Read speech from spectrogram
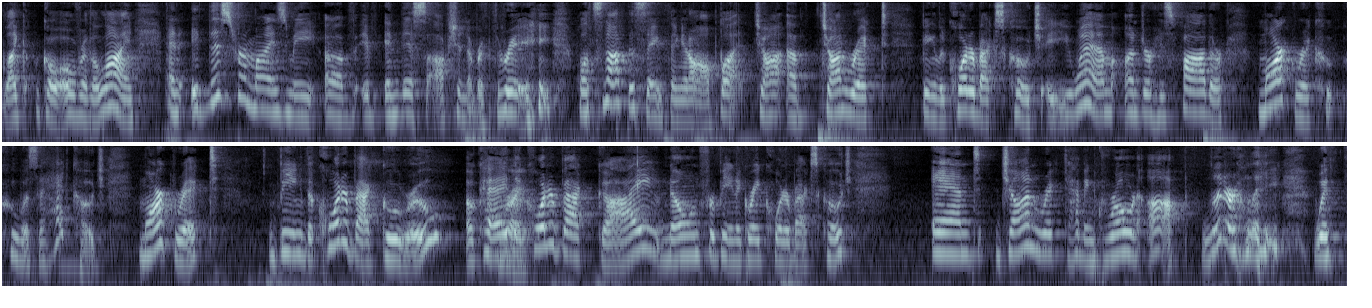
like go over the line. And it, this reminds me of if, in this option number three. well, it's not the same thing at all, but Jon uh, Jon Richt being the quarterbacks coach at UM under his father Mark Richt, who, who was the head coach. Mark Richt being the quarterback guru, okay, Right. the quarterback guy known for being a great quarterbacks coach, and Jon Richt having grown up literally with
